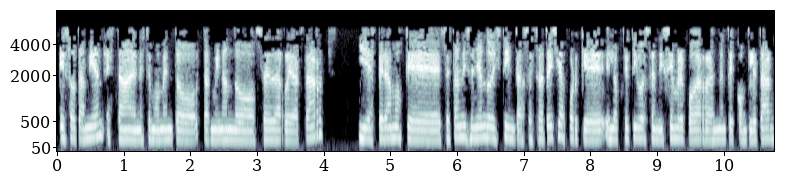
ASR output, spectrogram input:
eso también está en este momento terminándose de redactar y esperamos que se están diseñando distintas estrategias porque el objetivo es en diciembre poder realmente completar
